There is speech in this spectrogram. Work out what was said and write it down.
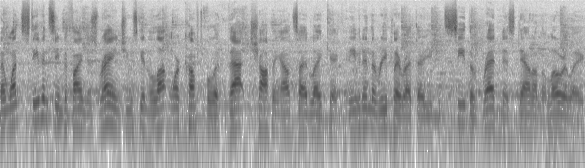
And then once Steven seemed to find his range, he was getting a lot more comfortable with that chopping outside leg kick. And even in the replay right there, you can see the redness down on the lower leg.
